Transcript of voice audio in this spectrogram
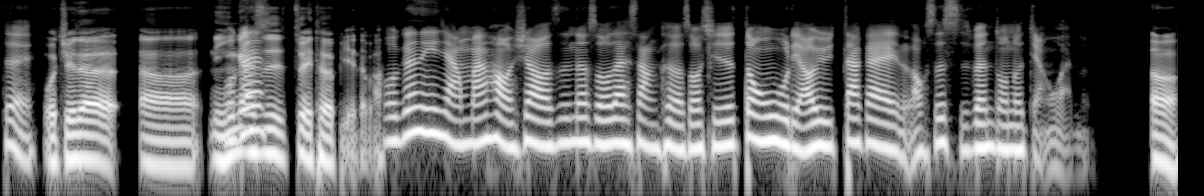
对。我觉得呃，你应该是最特别的吧？我跟你讲，蛮好笑的是，那时候在上课的时候，其实动物疗愈大概老师十分钟都讲完了。嗯，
